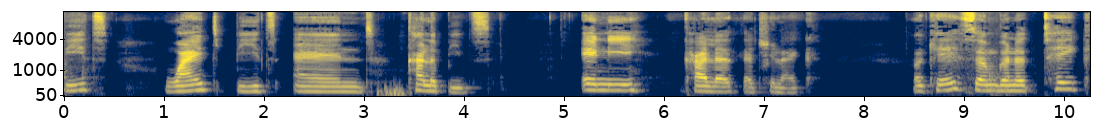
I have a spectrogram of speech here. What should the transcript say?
beads white beads and color beads. Any color that you like. Okay so i'm gonna take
